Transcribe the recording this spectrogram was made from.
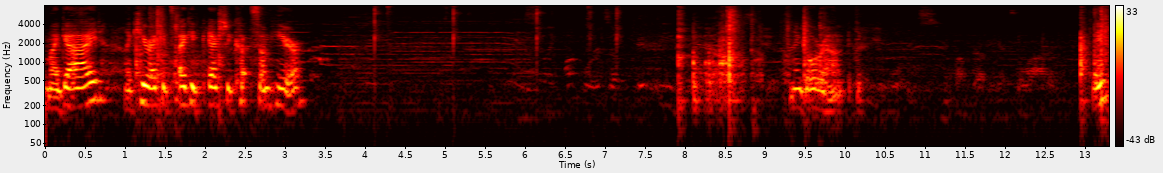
my guide. Like here I could I could actually cut some here. And go around. See?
